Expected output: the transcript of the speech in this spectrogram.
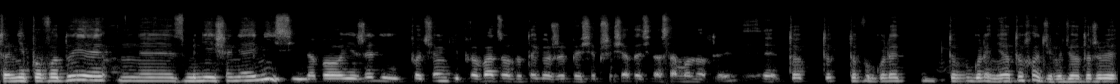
to nie powoduje zmniejszenia emisji, no bo jeżeli pociągi prowadzą do tego, żeby się przesiadać na samoloty, y, to, to, to, w, ogóle, to w ogóle nie o to chodzi. Chodzi o to, żeby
